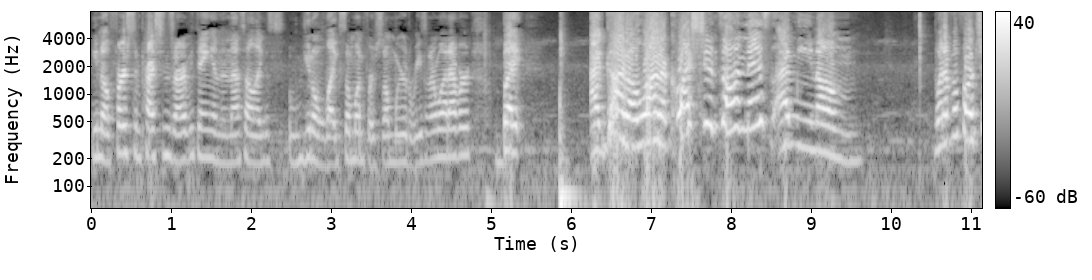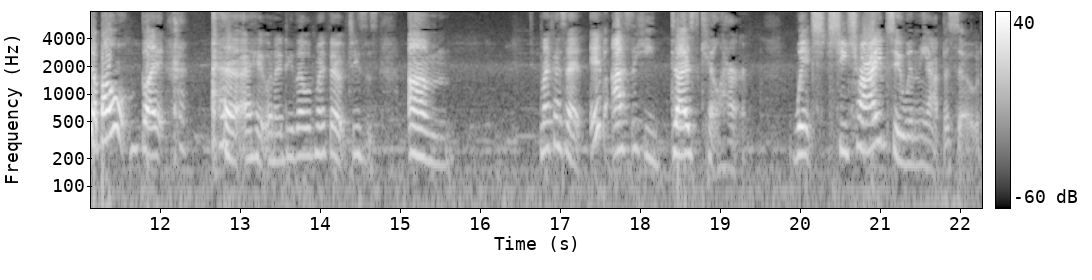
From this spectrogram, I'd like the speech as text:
you know, first impressions are everything. And then that's how like you don't like someone for some weird reason or whatever. But I got a lot of questions on this. I mean, um, whatever floats your boat. But I hate when I do that with my throat. Jesus. Um, like I said, if Asahi does kill her, which she tried to in the episode,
